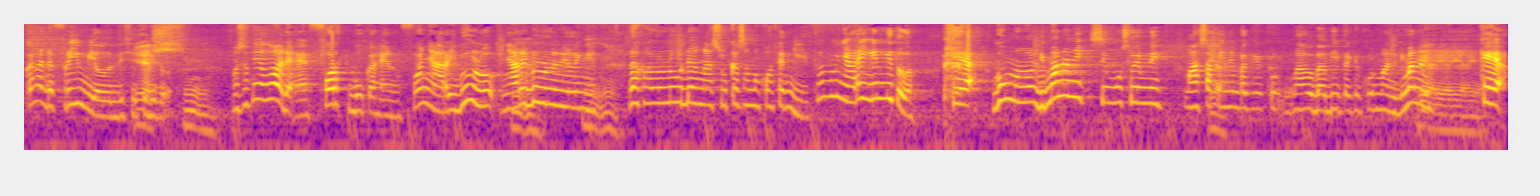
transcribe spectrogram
kan ada free will di situ Yes. gitu. Hmm. Maksudnya lo ada effort buka handphone, nyari dulu, nyari Hmm. dulu nih linknya. Lah kalau lo udah nggak suka sama konten gitu, lo nyariin gitu loh. Kayak gue mau di mana nih si muslim nih masak Iya. ini pakai kur- babi pakai kurma di mana Iya, nih? iya, iya, iya. Kayak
